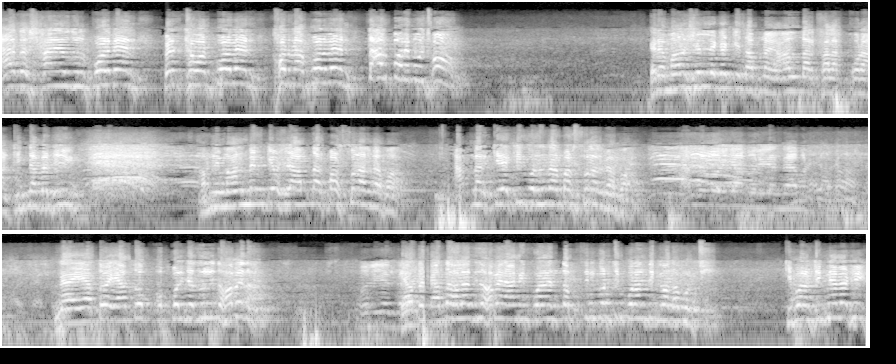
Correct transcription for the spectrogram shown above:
আয়াতের সায় নজরুল পড়বেন, প্রেক্ষাপট পড়বেন ঘটনা পড়বেন, তারপরে বুঝুন এটা মানুষের লেখা কিতাব নয়, আল্লাহর খালা কোরআন, ঠিক না ঠিক আপনি মানবেন কেউ সেটা আপনার পার্সোনাল ব্যাপার? আপনার কে কি করেছে তার পার্সোনাল ব্যাপার? না, এত এত পরিচালন দিতে হবে না। এত কথা হলে হবে না, আমি কোরআন তফসিল করছি, কোরআন থেকে কথা বলছি। কি বলেন ঠিক না ঠিক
